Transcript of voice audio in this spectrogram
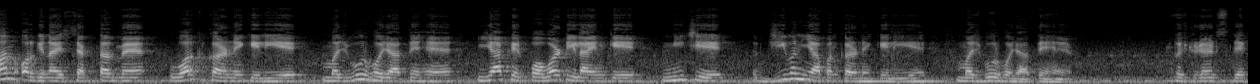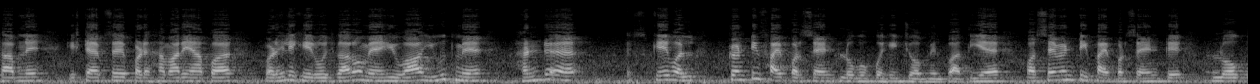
अनऑर्गेनाइज सेक्टर में वर्क करने के लिए मजबूर हो जाते हैं या फिर पॉवर्टी लाइन के नीचे जीवन यापन करने के लिए मजबूर हो जाते हैं। तो स्टूडेंट्स देखा आपने किस टाइप से पढ़े, हमारे यहाँ पर पढ़े लिखे रोजगारों में, युवा यूथ में हंड्रेड केवल 25 परसेंट लोगों को ही जॉब मिल पाती है और 75 परसेंट लोग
